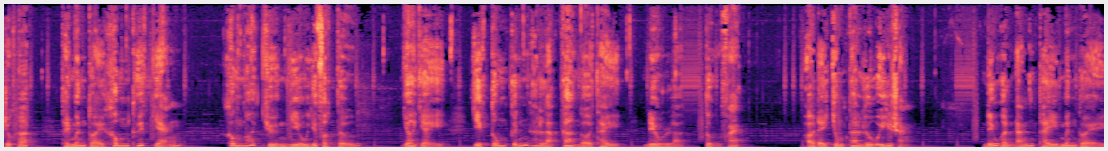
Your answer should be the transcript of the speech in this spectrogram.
Trước hết, thầy Minh Tuệ không thuyết giảng, không nói chuyện nhiều với Phật tử. Do vậy, việc tôn kính hay là ca ngợi thầy đều là tự phát. Ở đây chúng ta lưu ý rằng, nếu hình ảnh thầy Minh Tuệ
